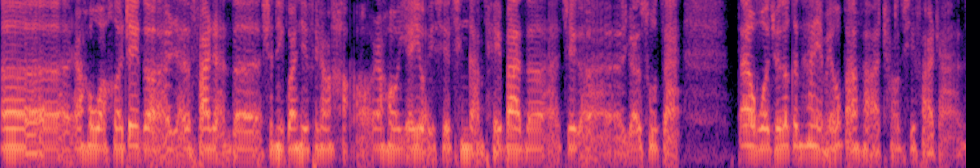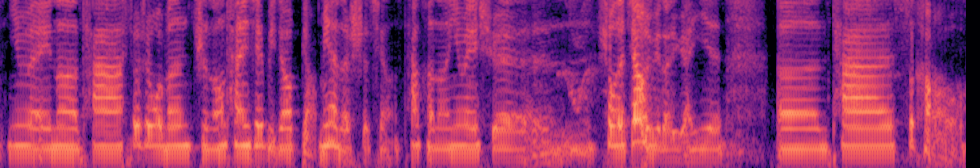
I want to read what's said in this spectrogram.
呃，然后我和这个人发展的身体关系非常好，然后也有一些情感陪伴的这个元素在，但我觉得跟他也没有办法长期发展，因为呢，他就是我们只能谈一些比较表面的事情，他可能因为学受的教育的原因。嗯，他思考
